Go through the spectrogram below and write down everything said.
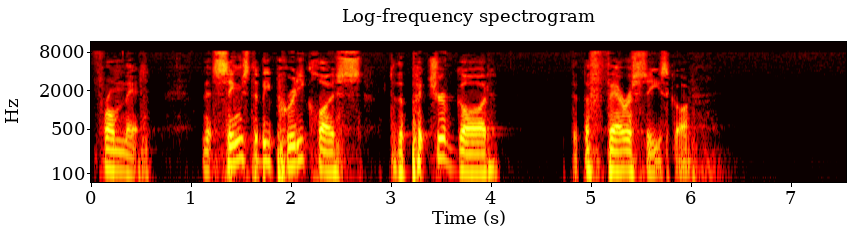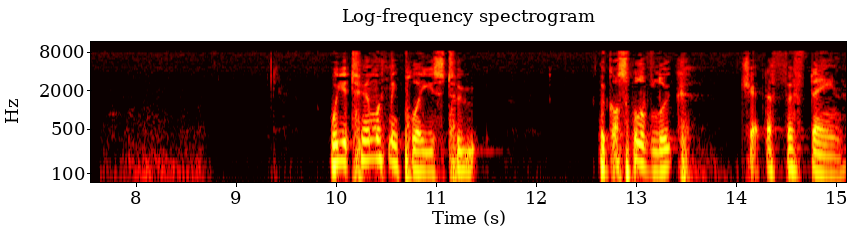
from that. And it seems to be pretty close to the picture of God that the Pharisees got. Will you turn with me, please, to the Gospel of Luke, chapter 15.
